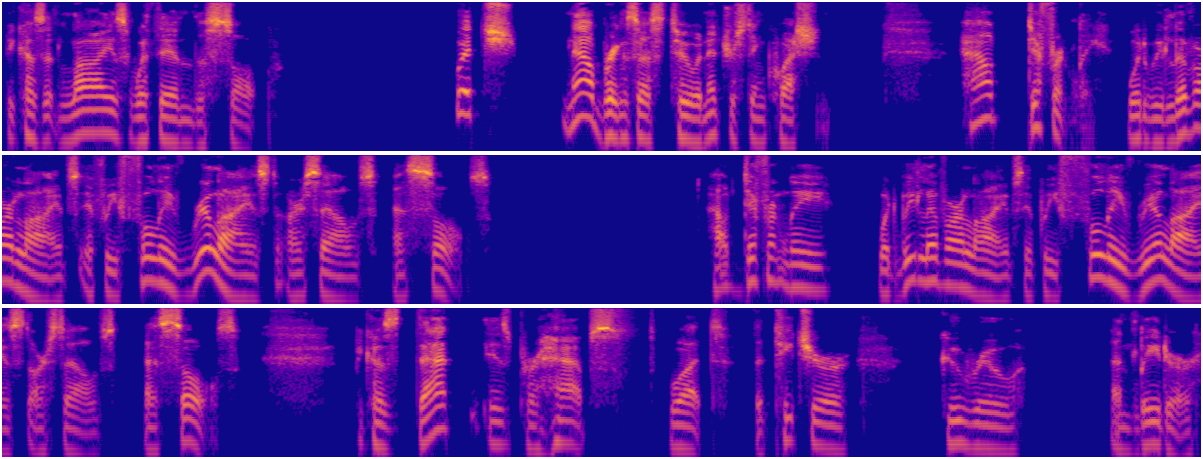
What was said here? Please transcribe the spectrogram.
because it lies within the soul. Which now brings us to an interesting question. How differently would we live our lives if we fully realized ourselves as souls? How differently would we live our lives if we fully realized ourselves as souls? Because that is perhaps what the teacher, guru, and leader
